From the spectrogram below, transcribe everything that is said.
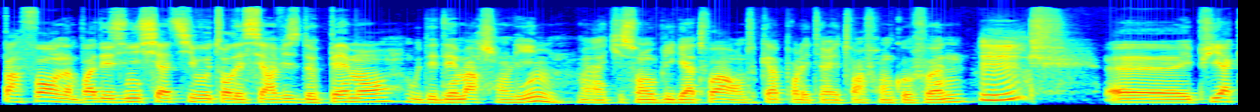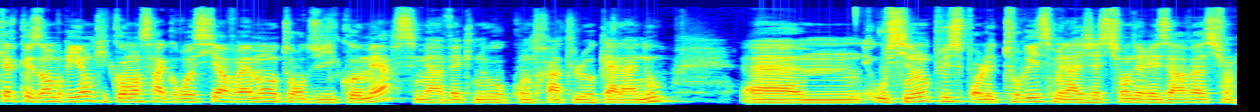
Parfois, on voit des initiatives autour des services de paiement ou des démarches en ligne, euh, qui sont obligatoires, en tout cas pour les territoires francophones. Mhm. Euh, et puis, il y a quelques embryons qui commencent à grossir vraiment autour du e-commerce, mais avec nos contraintes locales à nous. ou sinon, plus pour le tourisme et la gestion des réservations.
